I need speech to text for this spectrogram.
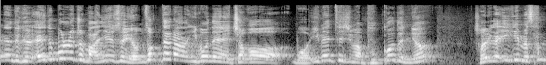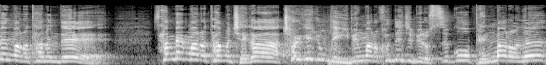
근데 그 애드벌룬 좀 많이 해서 염석대랑 이번에 저거 뭐 이벤트지만 붙거든요. 저희가 이기면 300만 원 타는데 300만 원 타면 제가 철기중대 200만 원 컨텐츠비로 쓰고 100만 원은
